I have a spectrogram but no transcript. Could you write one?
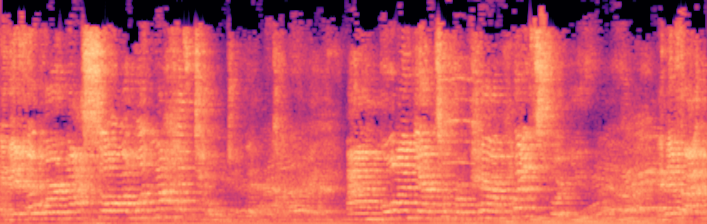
And if it were not so, I would not have told you that. I am going there to prepare a place for you. And if I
